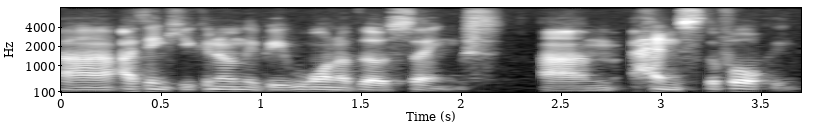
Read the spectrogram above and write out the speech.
Uh, I think you can only be one of those things. Um, hence the forking.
